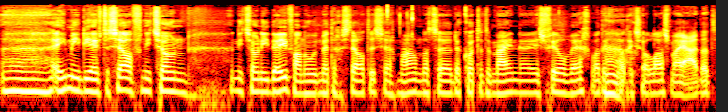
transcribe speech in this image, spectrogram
Eh, Amy die heeft er zelf niet zo'n niet zo'n idee van hoe het met haar gesteld is, zeg maar. Omdat ze de korte termijn eh, is veel weg, wat ik, Ja. wat ik zo las. Maar ja, dat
